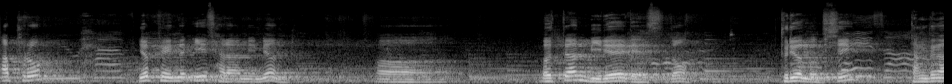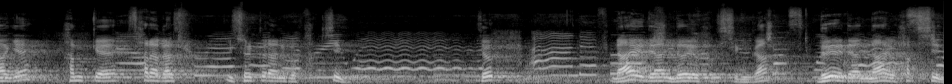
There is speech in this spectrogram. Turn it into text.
앞으로 옆에 있는 이 사람이면 어, 어떠한 미래에 대해서도 두려움 없이 당당하게 함께 살아갈 수 있을 거라는 그 확신. 즉, 나에 대한 너의 확신과 너에 대한 나의 확신,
